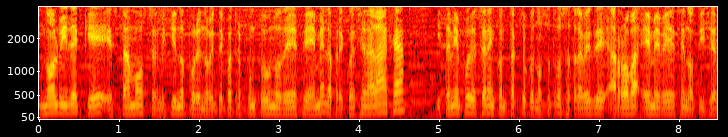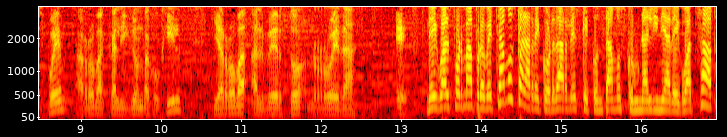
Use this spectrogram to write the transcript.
No olvide que estamos transmitiendo por el 94.1 de FM, la frecuencia naranja y también puede estar en contacto con nosotros a través de arroba mbs noticias arroba cali-gil y arroba alberto rueda e. de igual forma, aprovechamos para recordarles que contamos con una línea de WhatsApp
